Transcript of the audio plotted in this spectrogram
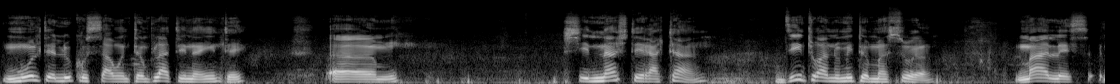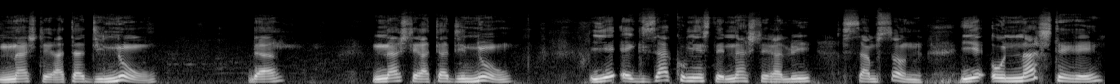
Multe lucruri s-au întâmplat înainte um, și nașterea ta, dintr-o anumită măsură, mai ales nașterea ta din nou, da? Nașterea ta din nou e exact cum este nașterea lui Samson. E o naștere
